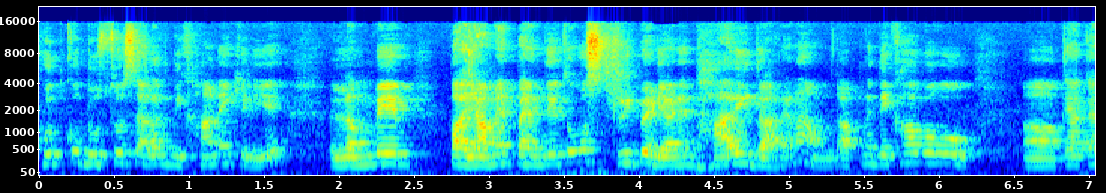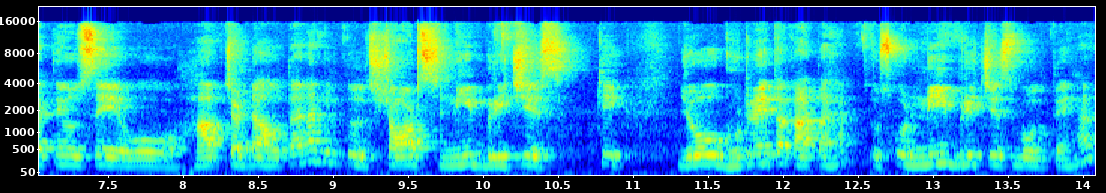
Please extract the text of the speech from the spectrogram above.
खुद को दूसरों से अलग दिखाने के लिए लंबे पजामे पहनते तो वो स्ट्रिपेड यानी धारीदार है ना? आपने देखा होगा वो आ, क्या कहते हैं उसे वो हाफ़ चड्डा होता है ना बिल्कुल शॉर्ट्स नी ब्रीचेस ठीक? जो घुटने तक आता है उसको नी ब्रिचेस बोलते हैं।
